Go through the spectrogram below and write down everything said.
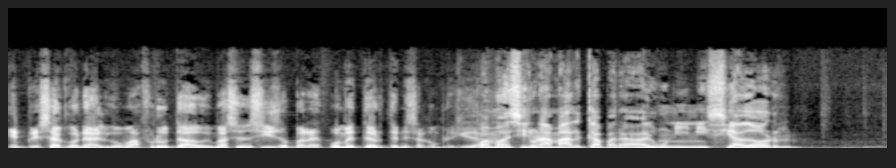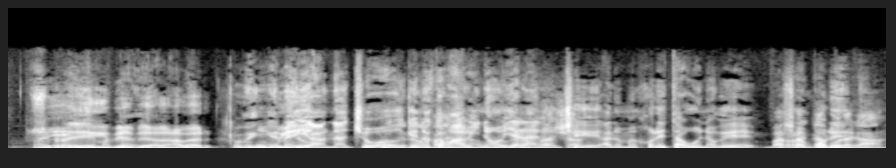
empezar con algo más frutado y más sencillo para después meterte en esa complejidad. ¿Podemos decir una marca para algún iniciador? No Sí, problema, a ver, que me digas, Nacho, vos que que no no tomás falla, vino hoy que a la no noche, a lo mejor está bueno que vaya por este. acá.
